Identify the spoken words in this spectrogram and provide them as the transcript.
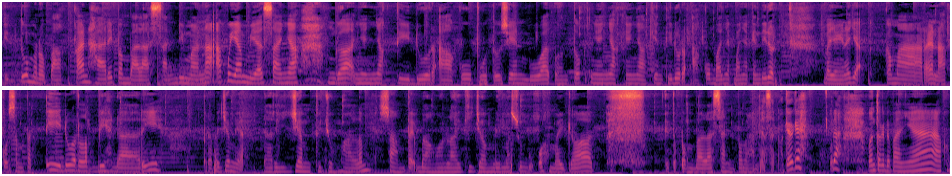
itu merupakan hari pembalasan di mana aku yang biasanya nggak nyenyak tidur. Aku putusin buat untuk nyenyak nyenyakin tidur. Aku banyak banyakin tidur bayangin aja kemarin aku sempet tidur lebih dari berapa jam ya? Dari jam 7 malam sampai bangun lagi jam 5 subuh. Oh my god. Itu pembalasan pembalasan. Oke oke udah untuk depannya aku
